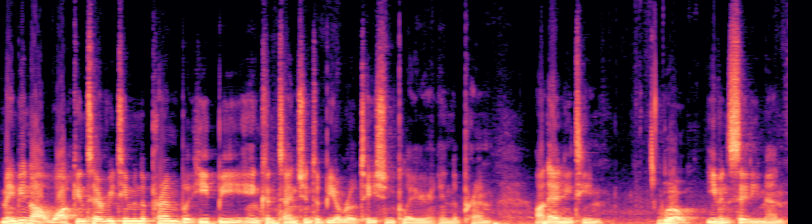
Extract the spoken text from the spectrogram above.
maybe not walk into every team in the Prem, but he'd be in contention to be a rotation player in the Prem on any team, Well, even City, man.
